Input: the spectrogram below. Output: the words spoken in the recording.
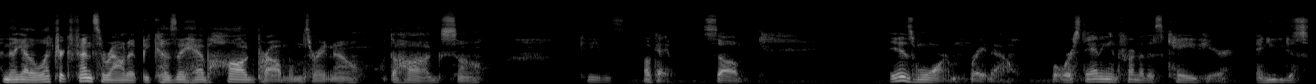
and they got electric fence around it because they have hog problems right now with the hogs. So can even see. Okay, so it is warm right now, but we're standing in front of this cave here, and you just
